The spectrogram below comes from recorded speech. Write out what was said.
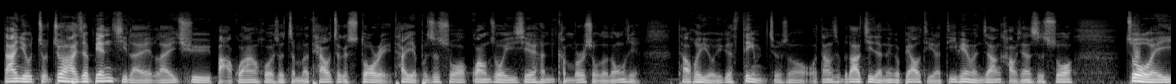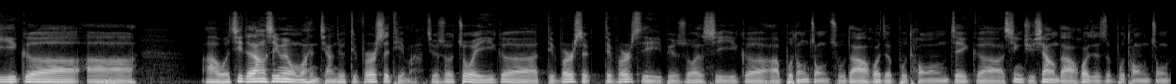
当然有最最后还是编辑来来去把关，或者说怎么 tell 这个 story，他也不是说光做一些很 commercial 的东西，他会有一个 theme，就是说我当时不大记得那个标题了。第一篇文章好像是说，作为一个呃啊、我记得当时因为我们很强调 diversity 嘛，就是说作为一个 diversity diversity，比如说是一个呃不同种族的，或者不同这个性取向的，或者是不同种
